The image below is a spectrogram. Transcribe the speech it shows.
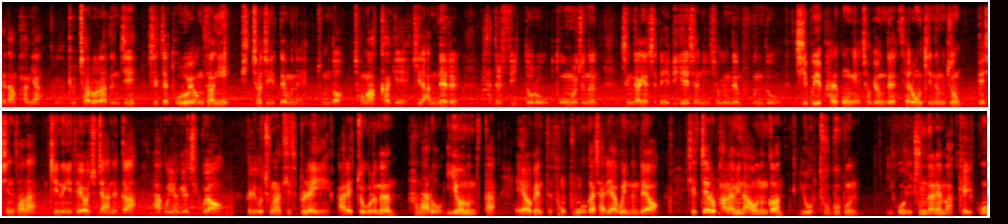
해당 방향, 그리고 교차로라든지 실제 도로 영상이 비춰지기 때문에 좀 더 정확하게 길 안내를 받을 수 있도록 도움을 주는 증강현실 내비게이션이 적용된 부분도 GV80에 적용된 새로운 기능 중 꽤 신선한 기능이 되어주지 않을까라고 여겨지고요. 그리고 중앙 디스플레이 아래쪽으로는 하나로 이어놓은 듯한 에어벤트 송풍구가 자리하고 있는데요. 실제로 바람이 나오는 건 이 두 부분 이고 이 중간에 막혀 있고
